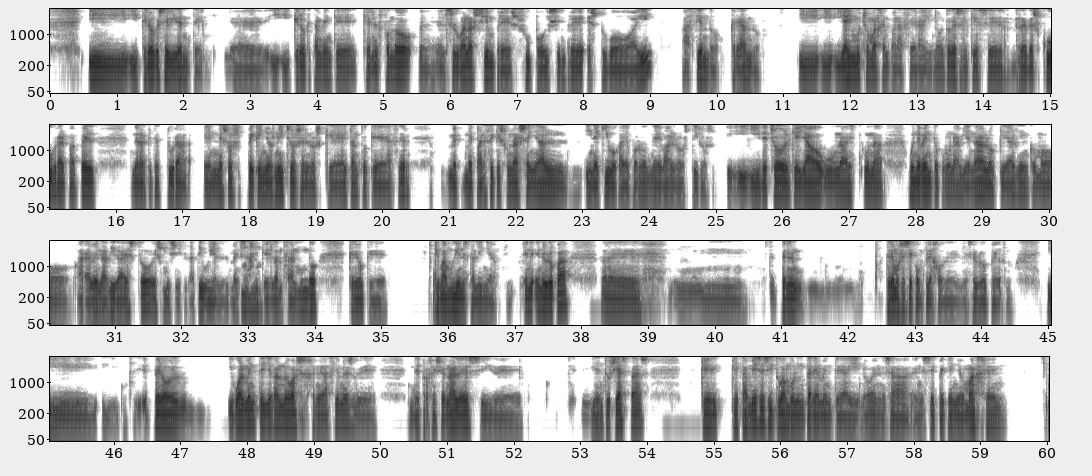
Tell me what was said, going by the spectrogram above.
Y, creo que es evidente. Eh, y, creo que también que, que en el fondo eh, el ser humano siempre supo y siempre estuvo ahí, haciendo, creando. Y, y, hay mucho margen para hacer ahí, ¿no? Entonces el que se redescubra el papel de la arquitectura en esos pequeños nichos en los que hay tanto que hacer, me, parece que es una señal inequívoca de por dónde van los tiros. Y, de hecho, el que ya una, una, un evento como una bienal o que alguien como Aravena diga esto es muy significativo y el mensaje que lanza al mundo creo que, va muy en esta línea. En, Europa eh, mm, tenemos ese complejo de, ser europeos, y, pero igualmente llegan nuevas generaciones de, de profesionales y de, entusiastas que, también se sitúan voluntariamente ahí, ¿no? En, esa, en ese pequeño margen,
